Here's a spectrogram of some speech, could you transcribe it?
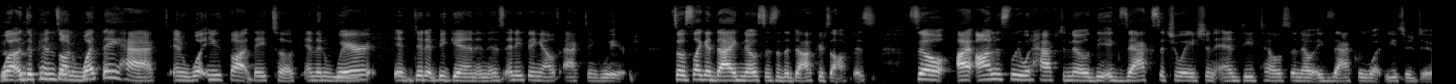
well, it depends on what they hacked and what you thought they took, and then mm-hmm. where it did it begin, and is anything else acting weird? So it's like a diagnosis at the doctor's office. So I honestly would have to know the exact situation and details to know exactly what you should do.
